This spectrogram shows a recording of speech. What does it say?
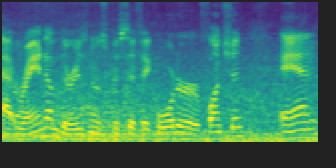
at random. There is no specific order or function. And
